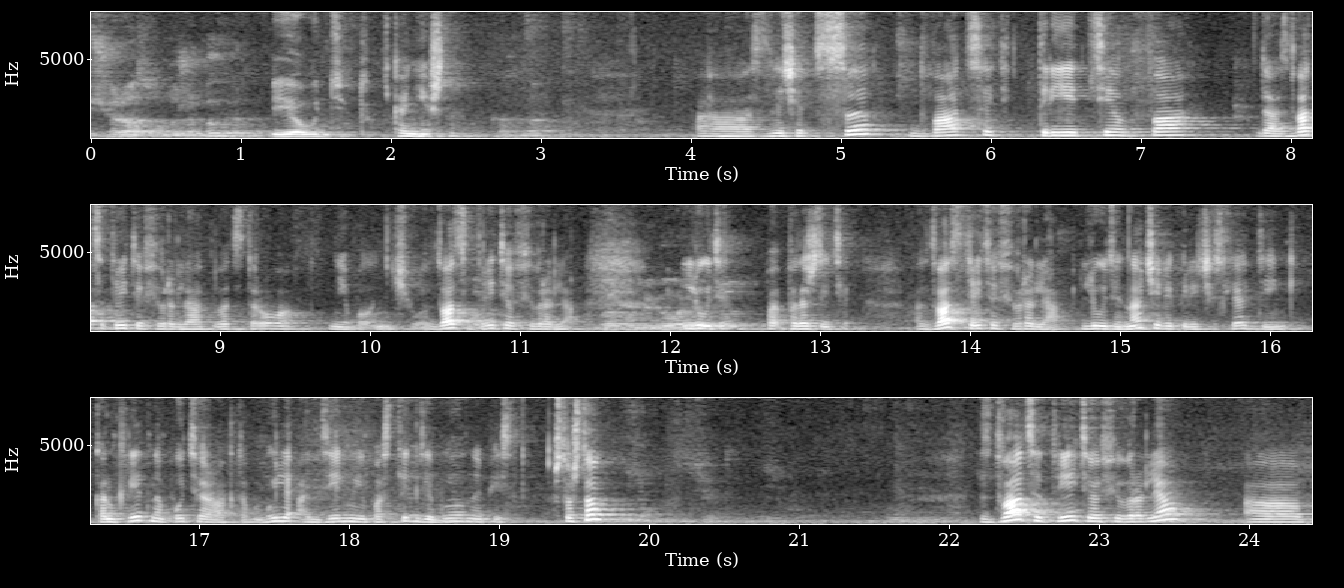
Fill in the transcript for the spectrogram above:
Еще раз он уже был? И аудит. Конечно. А, Значит, с 23 да, с 23 февраля, 22 не было ничего. С 23 февраля люди, подождите, с 23 февраля люди начали перечислять деньги. Конкретно по терактам. Были отдельные посты, где было написано. Что-что? С 23 февраля а,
